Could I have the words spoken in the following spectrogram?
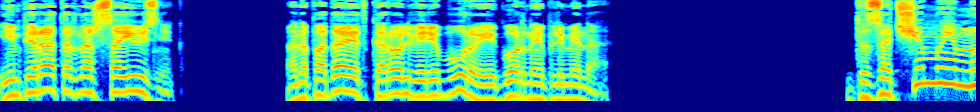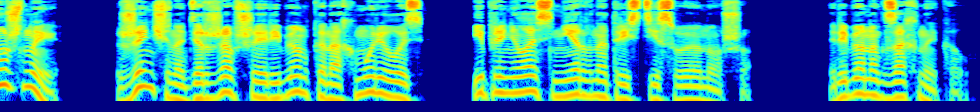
«Император наш союзник, а нападает король Веребура и горные племена». «Да зачем мы им нужны?» Женщина, державшая ребенка, нахмурилась и принялась нервно трясти свою ношу. Ребенок захныкал.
